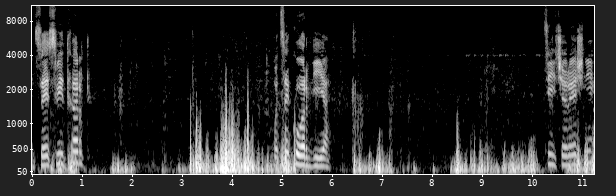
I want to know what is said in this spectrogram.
І це світхарт. Оце кордія. Цій черешні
